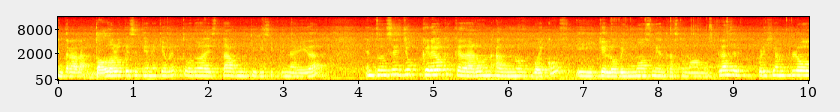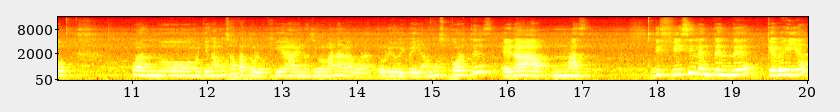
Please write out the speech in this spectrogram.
entrara todo lo que se tiene que ver, toda esta multidisciplinaridad. Entonces yo creo que quedaron algunos huecos y que lo vimos mientras tomábamos clases. Por ejemplo, cuando llegamos a patología y nos llevaban al laboratorio y veíamos cortes, era más difícil entender qué veías,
